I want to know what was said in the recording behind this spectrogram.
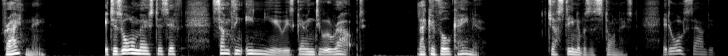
Frightening? It is almost as if something in you is going to erupt, like a volcano. Justina was astonished. It all sounded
